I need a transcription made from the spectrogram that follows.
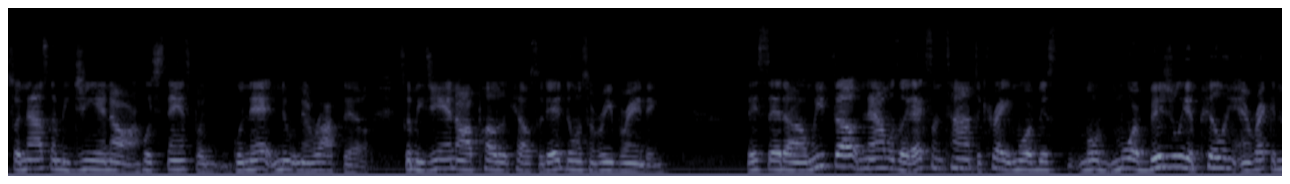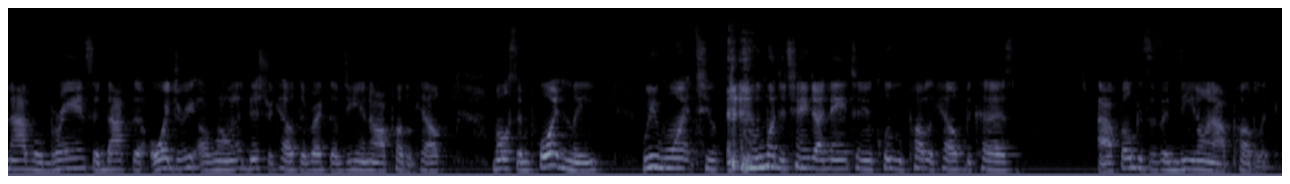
So now it's going to be GNR, which stands for Gwinnett, Newton, and Rockdale. It's going to be GNR Public Health. So they're doing some rebranding. They said um, we felt now was an excellent time to create more, vis- more more visually appealing and recognizable brands. Said Dr. Audrey Arona, District Health Director of GNR Public Health. Most importantly, we want to we want to change our name to include public health because our focus is indeed on our public.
